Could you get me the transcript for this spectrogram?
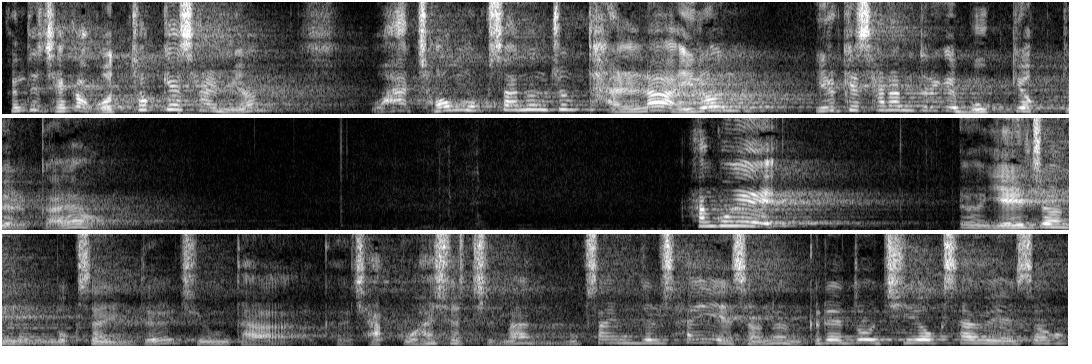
근데 제가 어떻게 살면 와, 저 목사는 좀 달라 이런 이렇게 사람들에게 목격될까요? 한국의 예전 목사님들 지금 다그 자꾸 하셨지만 목사님들 사이에서는 그래도 지역 사회에서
